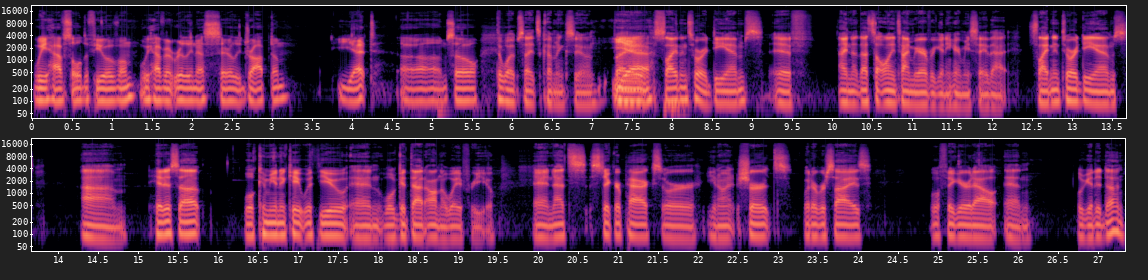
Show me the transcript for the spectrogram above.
We have sold a few of them. We haven't really necessarily dropped them yet. Um, so The website's coming soon. But Yeah. Slide into our DMs if I know that's the only time you're ever going to hear me say that. Slide into our DMs. Um, hit us up. We'll communicate with you and we'll get that on the way for you. And that's sticker packs or, you know, shirts, whatever size. We'll figure it out and we'll get it done.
